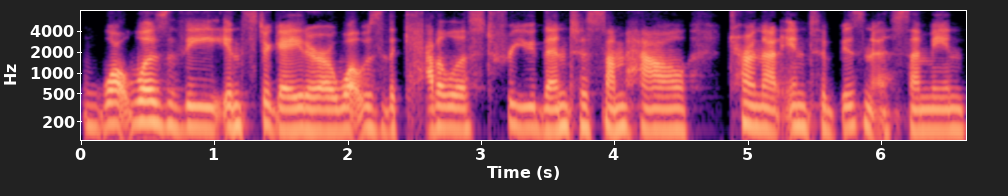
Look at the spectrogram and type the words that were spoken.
what was the instigator or what was the catalyst for you then to somehow turn that into business? I mean,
